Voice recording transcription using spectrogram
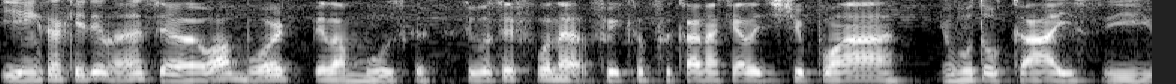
E entra aquele lance, é o amor pela música. Se você for na, fica, ficar naquela de tipo, ah, eu vou tocar isso e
